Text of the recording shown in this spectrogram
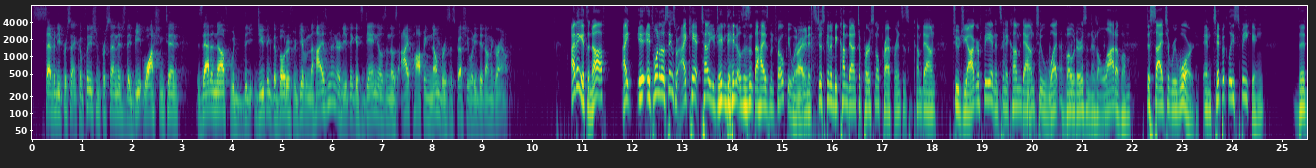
70% completion percentage. They beat Washington. Is that enough? Would the, do you think the voters would give him the Heisman, or do you think it's Daniels and those eye-popping numbers, especially what he did on the ground? I think it's enough. I it, it's one of those things where I can't tell you Jayden Daniels isn't the Heisman Trophy winner, right. and it's just going to come down to personal preference. It's going to come down to geography, and it's going to come down to what voters, and there's a lot of them, decide to reward. And typically speaking, the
